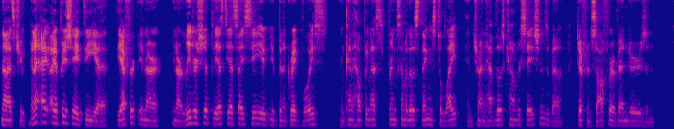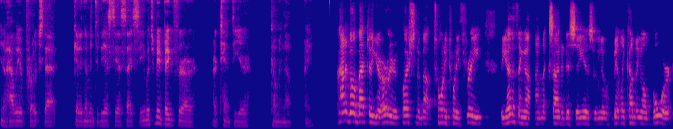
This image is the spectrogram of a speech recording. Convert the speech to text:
no, that's true. And I, I appreciate the, uh, the effort in our, in our leadership, the SDSIC. You've been a great voice in kind of helping us bring some of those things to light and trying to have those conversations about different software vendors and you know how we approach that getting them into the SDSIC which would be big for our our 10th year coming up kind of going back to your earlier question about 2023 the other thing i'm excited to see is you know with bentley coming on board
